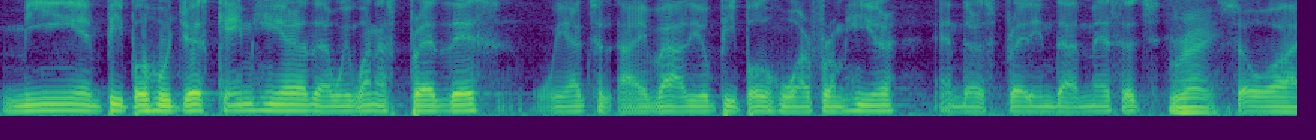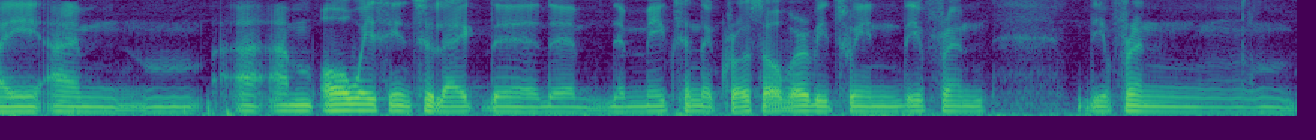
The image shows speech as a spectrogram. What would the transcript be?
me and people who just came here that we want to spread this. We actually i value people who are from here and they're spreading that message Right. so I I'm I'm always into like the the the mix and the crossover between different different mm,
